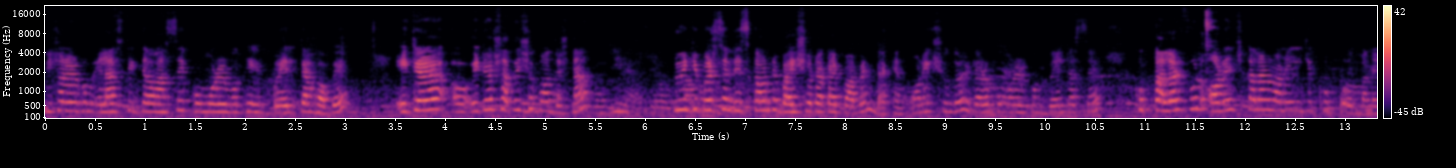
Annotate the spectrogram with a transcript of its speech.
পিছনে এরকম ইলাস্টিক দেওয়া আছে কোমরের মধ্যে বেল্টটা হবে। এটা ও, এটাও সাতাইশো পঞ্চাশ না? টোয়েন্টি পার্সেন্ট ডিসকাউন্টে বাইশশো টাকায় পাবেন। দেখেন অনেক সুন্দর। এটারও ওপর এরকম বেল্ট আছে। খুব কালারফুল অরেঞ্জ কালার মানে যে খুব মানে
